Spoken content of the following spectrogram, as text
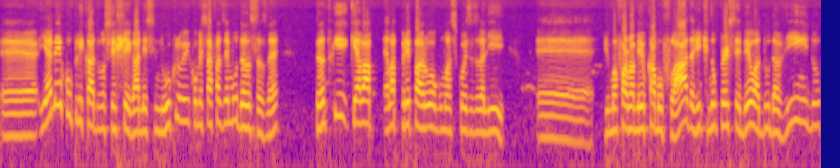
É, e é meio complicado você chegar nesse núcleo e começar a fazer mudanças, né? Tanto que, que ela, ela preparou algumas coisas ali é, de uma forma meio camuflada, a gente não percebeu a Duda vindo,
